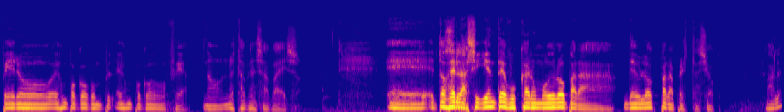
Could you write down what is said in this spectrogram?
Pero es un poco es un poco fea. No, no está pensada para eso. Eh, entonces la siguiente es buscar un módulo para de blog para PrestaShop. ¿Vale?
